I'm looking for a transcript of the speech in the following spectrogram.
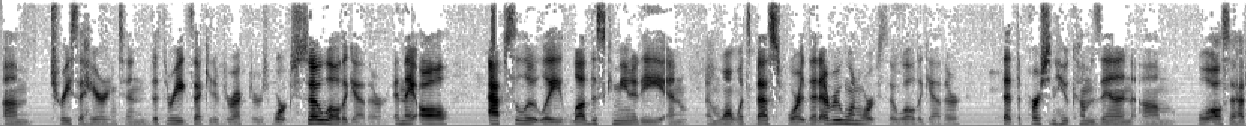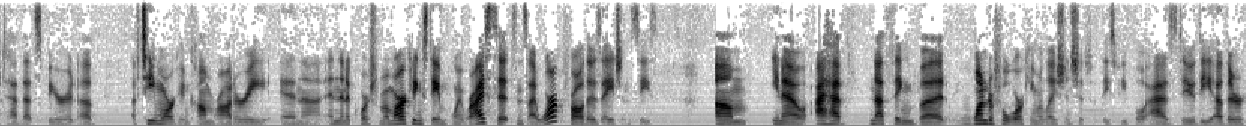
um, Teresa Harrington, the three executive directors work so well together, and they all absolutely love this community and, and want what's best for it, that everyone works so well together that the person who comes in um, will also have to have that spirit of, of teamwork and camaraderie. And, uh, and then, of course, from a marketing standpoint, where I sit, since I work for all those agencies, um, you know, I have nothing but wonderful working relationships with these people, as do the other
